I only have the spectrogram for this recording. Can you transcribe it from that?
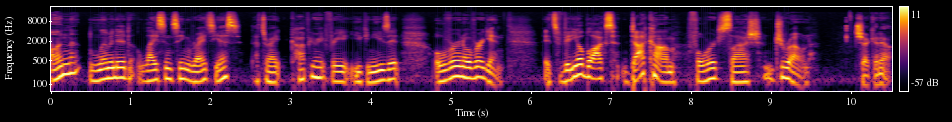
unlimited licensing rights. Yes, that's right, copyright free. You can use it over and over again. It's videoblocks.com forward slash drone. Check it out.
